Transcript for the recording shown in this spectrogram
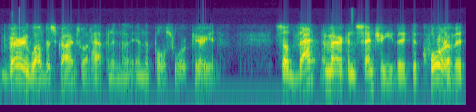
very well describes what happened in the in the post-war period. So that American century, the, the core of it,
